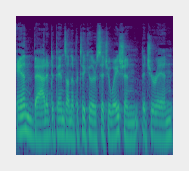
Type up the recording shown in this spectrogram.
and bad. It depends on the particular situation that you're in.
